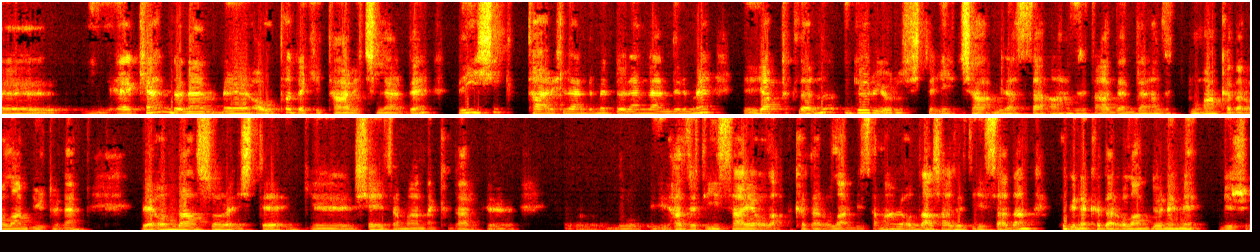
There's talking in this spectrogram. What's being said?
ee, erken dönem e, Avrupa'daki tarihçilerde değişik tarihlendirme, dönemlendirme e, yaptıklarını görüyoruz. İşte ilk çağ daha Hazreti Adem'den Hazreti Nuh'a kadar olan bir dönem ve ondan sonra işte e, şey zamanına kadar bu Hazreti İsa'ya olan, kadar olan bir zaman ve ondan sonra Hazreti İsa'dan bugüne kadar olan dönemi bir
